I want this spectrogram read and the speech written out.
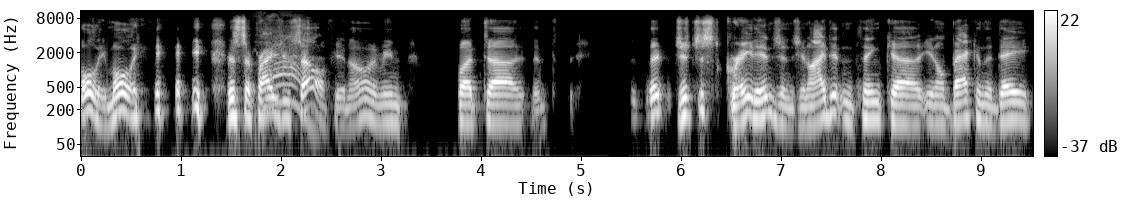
holy moly, you surprise yeah. yourself, you know. I mean, but uh, they're just just great engines. You know, I didn't think uh, you know back in the day,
